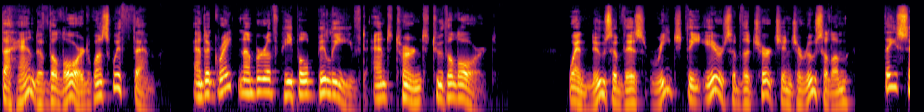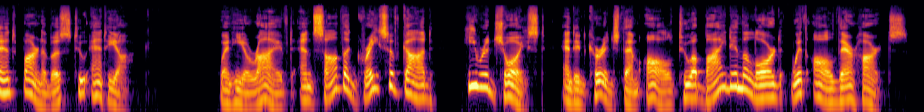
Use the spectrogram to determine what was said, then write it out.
The hand of the Lord was with them, and a great number of people believed and turned to the Lord. When news of this reached the ears of the church in Jerusalem, they sent Barnabas to Antioch. When he arrived and saw the grace of God, he rejoiced and encouraged them all to abide in the Lord with all their hearts.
